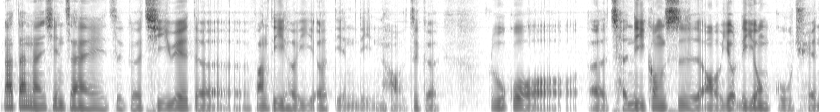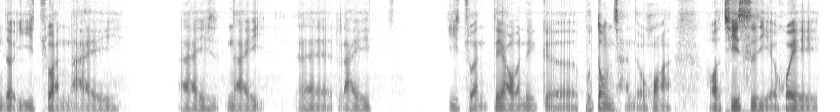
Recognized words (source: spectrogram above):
那当然，现在这个七月的房地合一二点零，哈，这个如果呃成立公司哦，又利用股权的移转来来来呃来移转掉那个不动产的话，哦，其实也会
